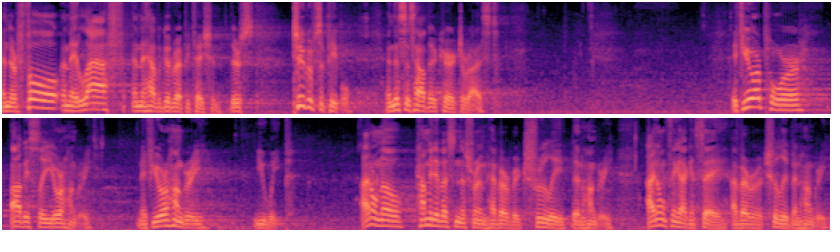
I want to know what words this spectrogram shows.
and they're full and they laugh and they have a good reputation. There's two groups of people, and this is how they're characterized. If you are poor, obviously you are hungry. And if you are hungry, you weep. I don't know how many of us in this room have ever truly been hungry. I don't think I can say I've ever truly been hungry.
